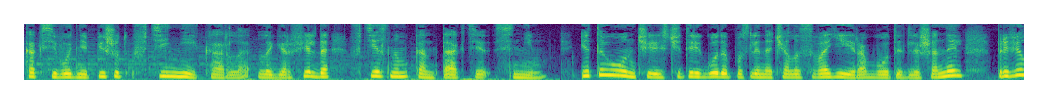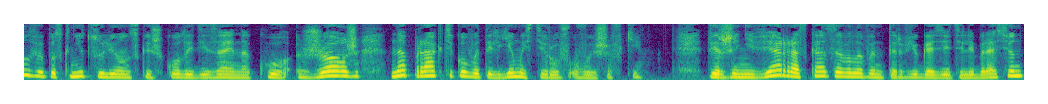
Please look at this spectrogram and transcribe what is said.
как сегодня пишут, в тени Карла Лагерфельда в тесном контакте с ним. Это он через четыре года после начала своей работы для Шанель привел выпускницу Лионской школы дизайна Кур Жорж на практику в ателье мастеров вышивки. Виржини Вяр рассказывала в интервью газете «Либерасьон»,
